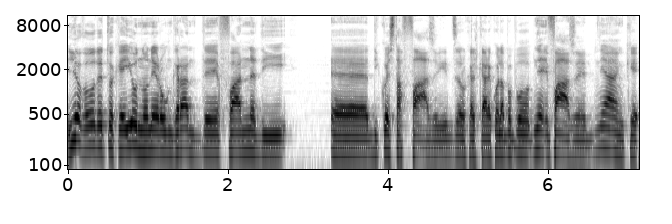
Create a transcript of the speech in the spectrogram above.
io avevo detto che io non ero un grande fan di, eh, di questa fase di Zero Calcare, quella proprio ne, fase, neanche.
